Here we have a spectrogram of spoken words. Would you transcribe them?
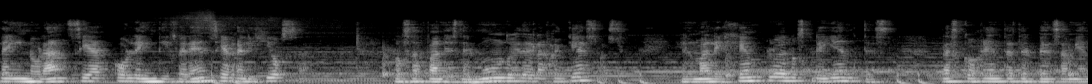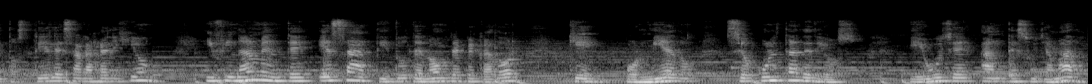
la ignorancia o la indiferencia religiosa, los afanes del mundo y de las riquezas, el mal ejemplo de los creyentes, las corrientes del pensamiento hostiles a la religión y finalmente esa actitud del hombre pecador que, por miedo, se oculta de Dios y huye ante su llamada.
